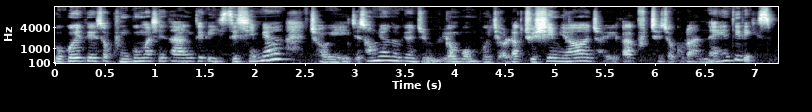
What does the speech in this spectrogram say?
요거에 대해서 궁금하신 사항들이 있으시면 저희 이제 성년의견준비연본부 이제 연락 주시면 저희가 구체적으로 안내해 드리겠습니다.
